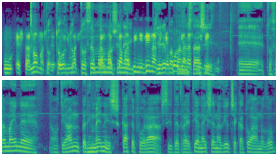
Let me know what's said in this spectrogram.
που αισθανόμαστε το, όλοι το, μας. Το, το θέμα όμως είναι, κύριε Παπαναστάση, ε, το θέμα είναι ότι αν περιμένεις κάθε φορά στην τετραετία να έχεις ένα 2% άνοδο,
